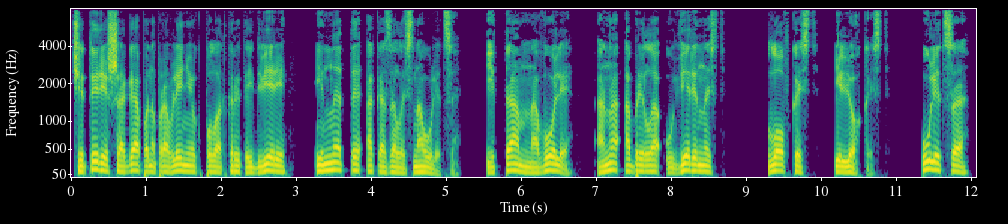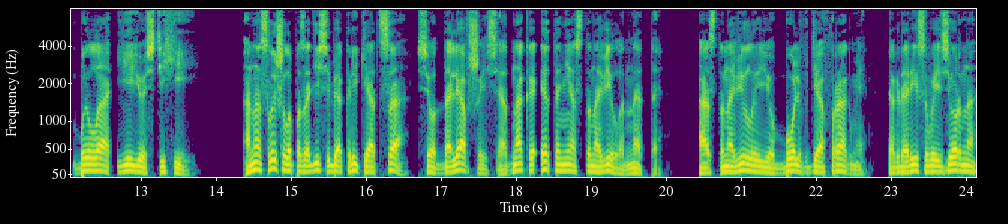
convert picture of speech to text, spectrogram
Четыре шага по направлению к полуоткрытой двери, и Нетте оказалась на улице. И там, на воле, она обрела уверенность, ловкость и легкость. Улица была ее стихией. Она слышала позади себя крики отца, все отдалявшиеся, однако это не остановило Нетте, а остановила ее боль в диафрагме, когда рисовые зерна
